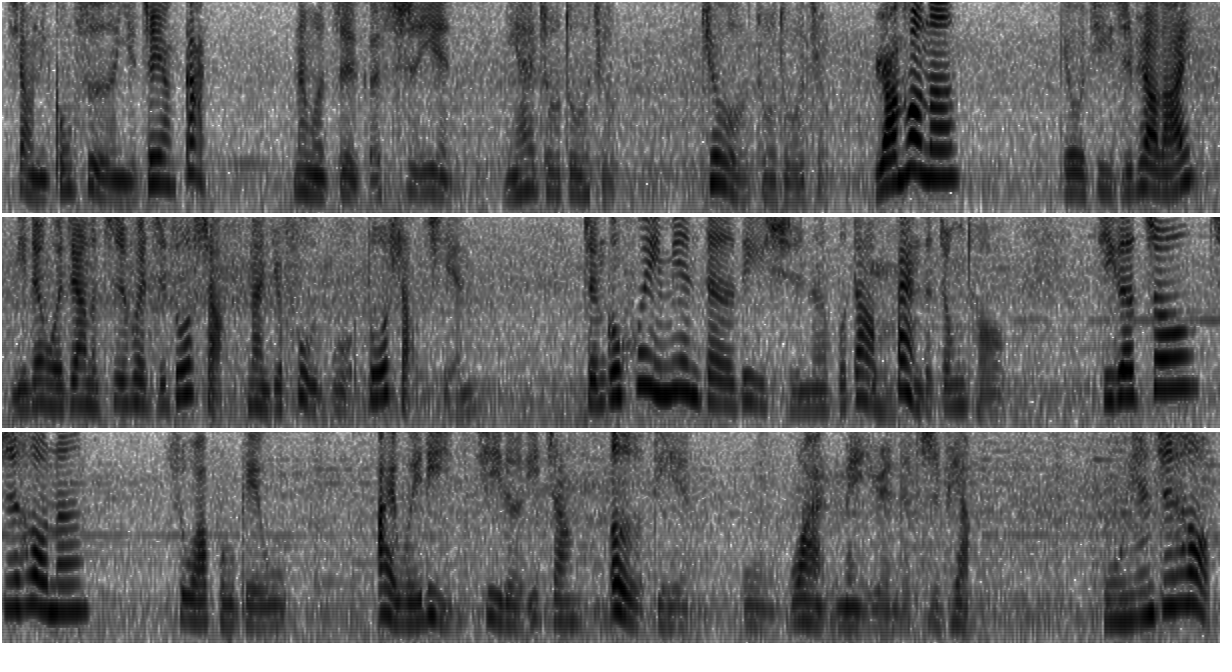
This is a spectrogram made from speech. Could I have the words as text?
像你公司的人也这样干，那么这个试验你爱做多久就做多久。然后呢，给我寄支票来。你认为这样的智慧值多少？那你就付我多少钱。整个会面的历史呢，不到半个钟头。几个周之后呢，苏瓦普给。艾维利寄了一张二点五万美元的支票。五年之后，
